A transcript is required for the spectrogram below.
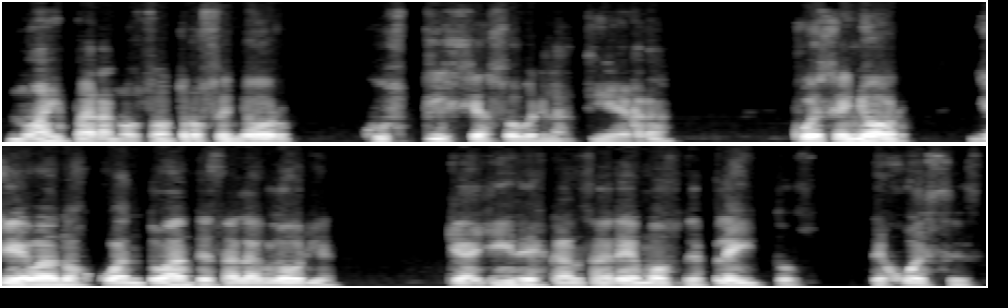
¿No hay para nosotros, Señor, justicia sobre la tierra? Pues, Señor, llévanos cuanto antes a la gloria, que allí descansaremos de pleitos, de jueces,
